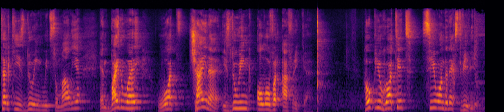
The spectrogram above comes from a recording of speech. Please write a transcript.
Turkey is doing with Somalia, and by the way, what China is doing all over Africa. Hope you got it. See you on the next video.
